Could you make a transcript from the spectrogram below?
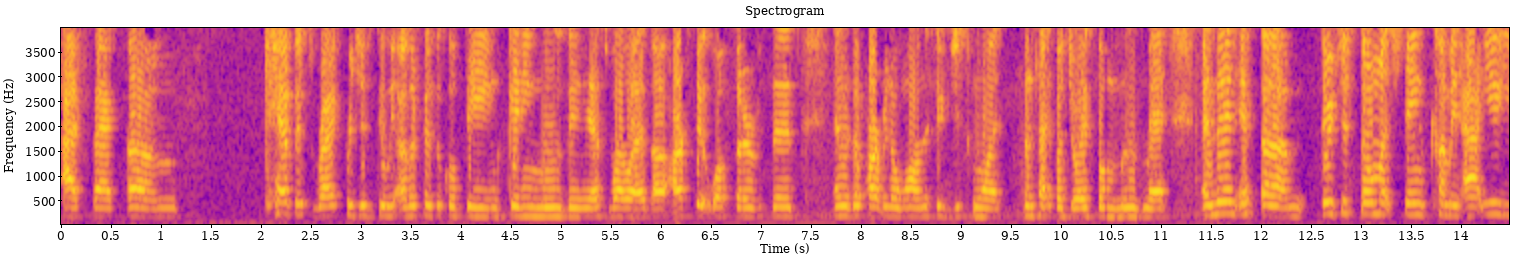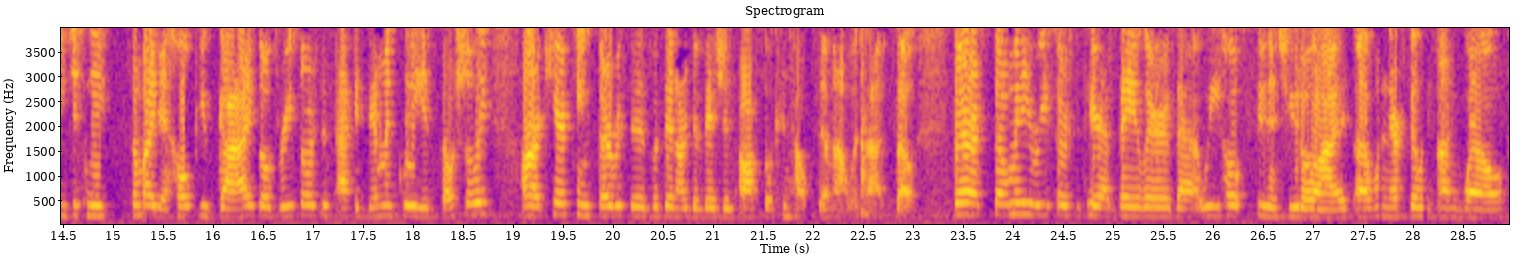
aspect. Um, campus rec for just doing other physical things, getting moving, as well as uh, our FitWell services and the Department of Wellness. If you just want some type of joyful movement, and then if um, there's just so much things coming at you, you just need somebody to help you guide those resources academically and socially. Our care team services within our division also can help them out with that. So there are so many resources here at Baylor that we hope students utilize uh, when they're feeling unwell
